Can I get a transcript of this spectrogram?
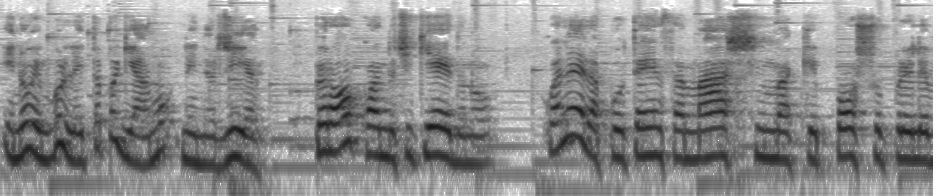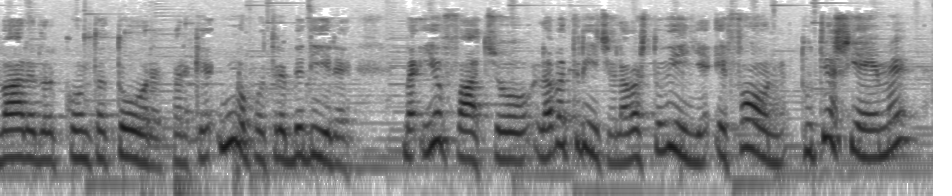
e noi in bolletta paghiamo l'energia. Però quando ci chiedono qual è la potenza massima che posso prelevare dal contatore, perché uno potrebbe dire, beh io faccio lavatrice, lavastoviglie e phon tutti assieme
